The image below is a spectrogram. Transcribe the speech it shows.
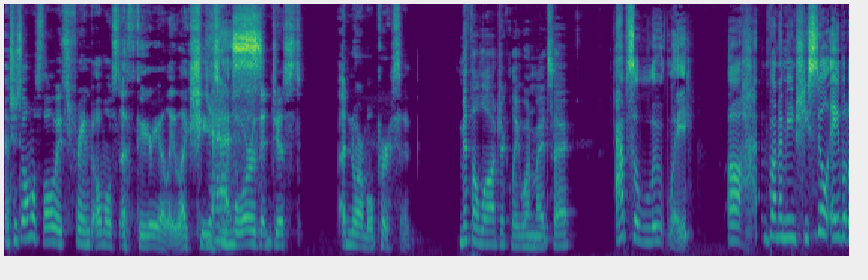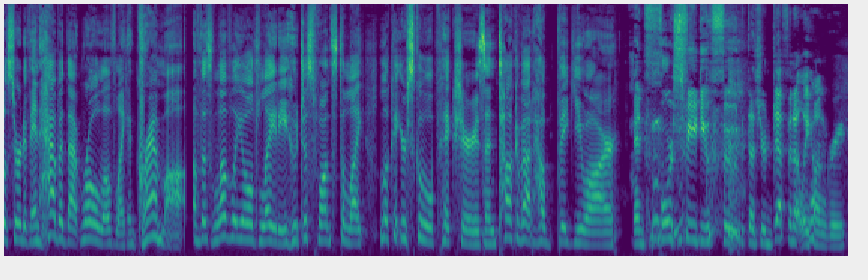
And she's almost always framed almost ethereally, like she's Yes. more than just a normal person. Mythologically, one might say. Absolutely. Ugh, but I mean, she's still able to sort of inhabit that role of like a grandma, of this lovely old lady who just wants to like look at your school pictures and talk about how big you are. And force feed you food because you're definitely hungry.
